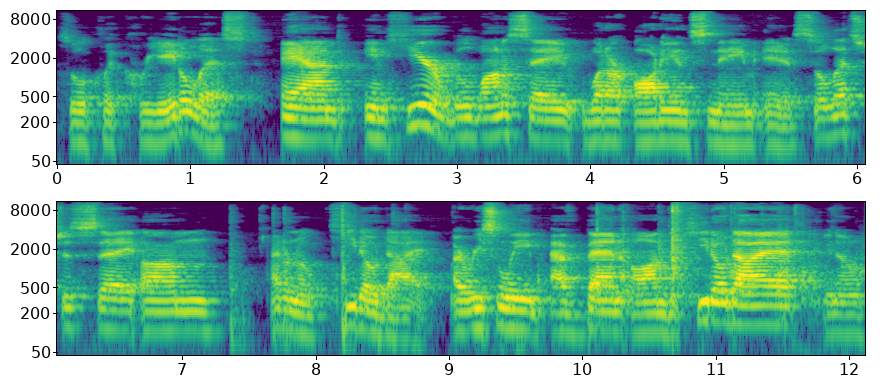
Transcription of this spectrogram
So we'll click create a list. And in here, we'll want to say what our audience name is. So let's just say, um, I don't know, keto diet. I recently have been on the keto diet, you know,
